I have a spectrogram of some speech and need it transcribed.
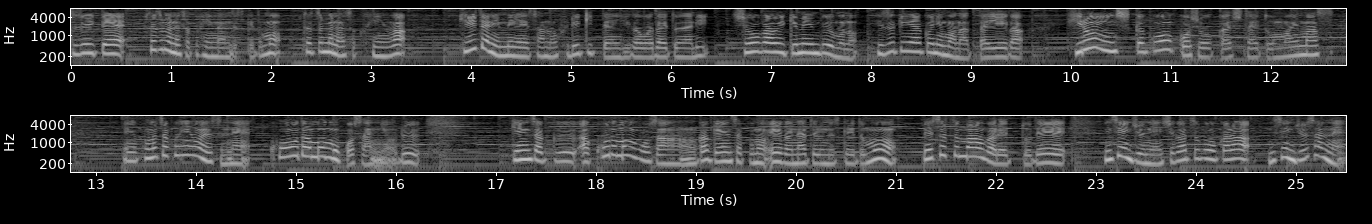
続いて2つ目の作品なんですけども2つ目の作品は桐谷美玲さんの振り切った演技が話題となり生姜イケメンブームの日付役にもなった映画ヒロイン失格をご紹介したいと思います、えー、この作品はですね幸田桃子さんによる原作あ幸田桃子さんが原作の映画になってるんですけれども別冊マーガレットで2010年4月号から2013年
